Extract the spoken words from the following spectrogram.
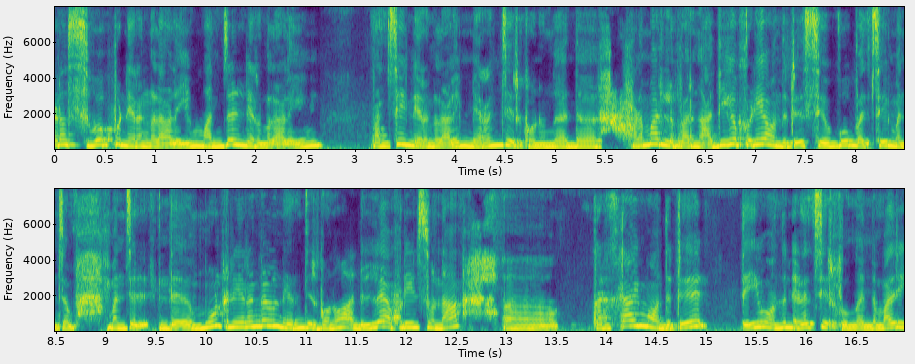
இடம் சிவப்பு நிறங்களாலையும் மஞ்சள் நிறங்களாலையும் பச்சை நிறங்களாலையும் நிறைஞ்சு இருக்கணுங்க. அந்த அலமாரியில் பாருங்க அதிகப்படியா வந்துட்டு சிவப்பு பச்சை மஞ்சள் மஞ்சள் இந்த மூன்று நிறங்களும் நிறைஞ்சிருக்கணும். அது இல்லை அப்படின்னு சொன்னா ஆஹ், கட்டாயமா வந்துட்டு தெய்வம் வந்து நிலைச்சிருக்குங்க. இந்த மாதிரி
